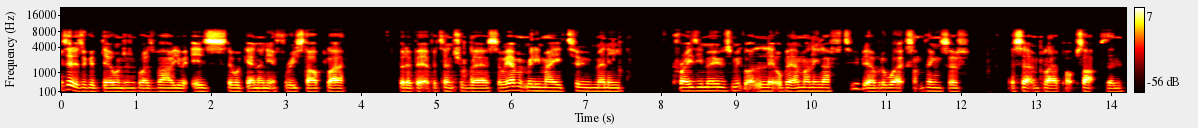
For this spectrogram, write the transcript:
I said it's a good deal, and judging by his value, it is still again only a three-star player, but a bit of potential there. So we haven't really made too many crazy moves, we've got a little bit of money left to be able to work something. So if a certain player pops up, then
